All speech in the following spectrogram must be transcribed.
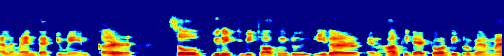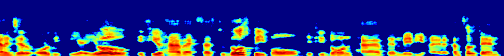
element that you may incur. So you need to be talking to either an architect or the program manager or the CIO if you have access to those people. If you don't have, then maybe hire a consultant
